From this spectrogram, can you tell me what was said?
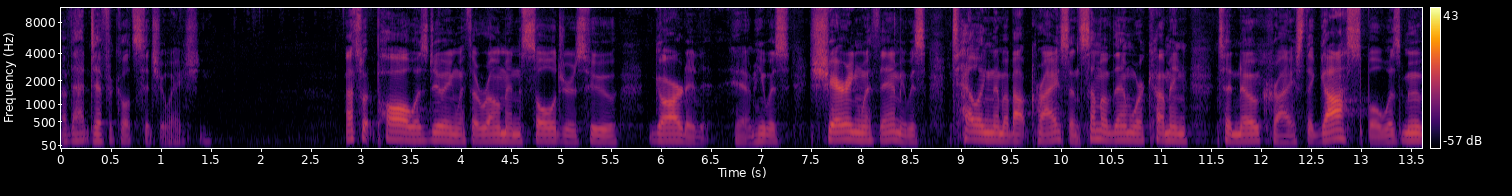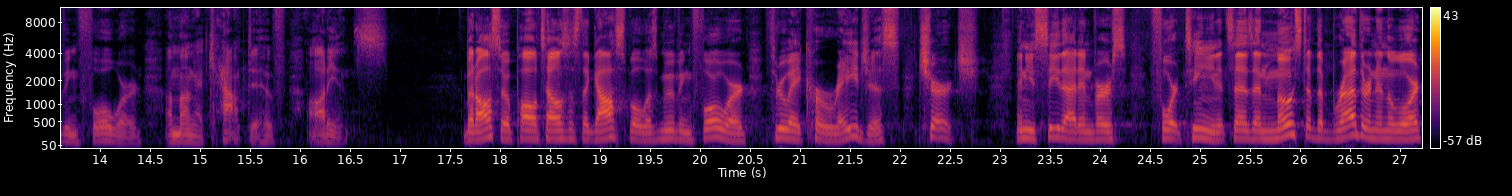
of that difficult situation. That's what Paul was doing with the Roman soldiers who guarded him. He was sharing with them, he was telling them about Christ, and some of them were coming to know Christ. The gospel was moving forward among a captive audience. But also, Paul tells us the gospel was moving forward through a courageous church. And you see that in verse 14. It says, And most of the brethren in the Lord,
